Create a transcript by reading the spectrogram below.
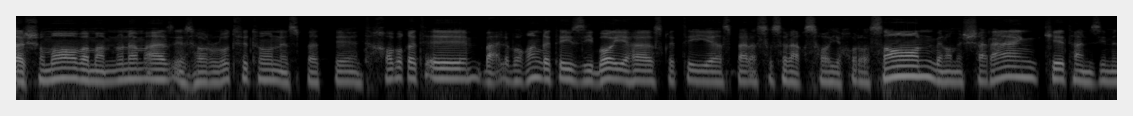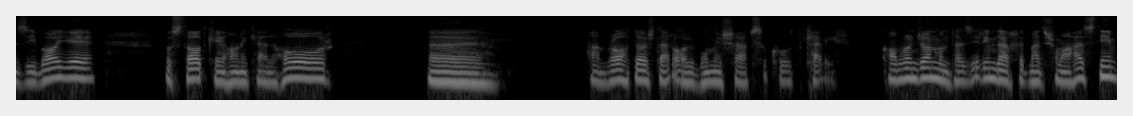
بر شما و ممنونم از اظهار لطفتون نسبت به انتخاب قطعه. بله واقعا قطعه زیبایی هست. قطعه ای است بر اساس رقص های خراسان به نام شرنگ که تنظیم زیبای استاد کیهان کلهور همراه داشت در آلبوم شب سکوت کبیر. کامران جان منتظریم در خدمت شما هستیم.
